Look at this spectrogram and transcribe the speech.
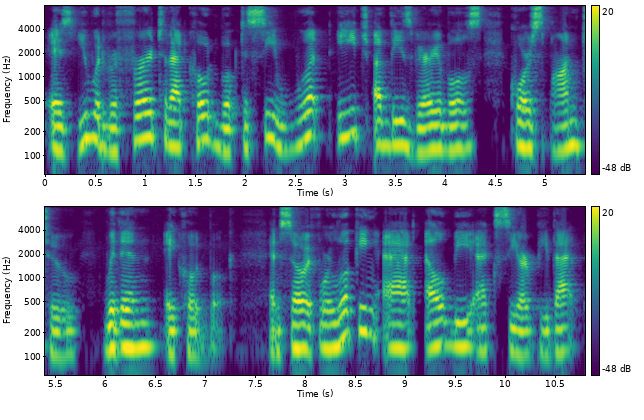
is you would refer to that code book to see what each of these variables correspond to within a code book. And so if we're looking at LBXCRP, that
